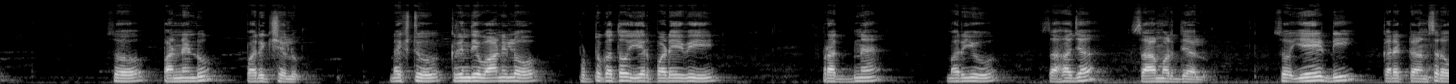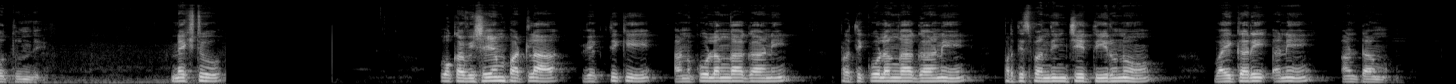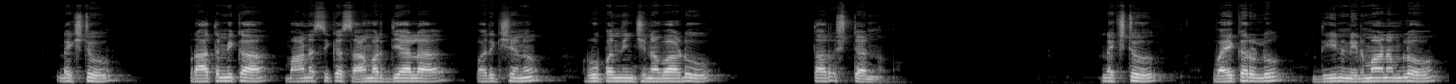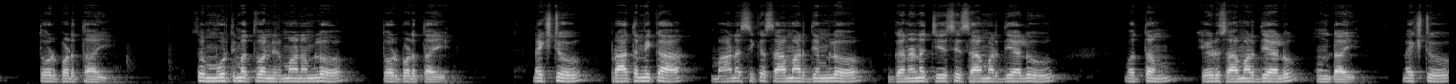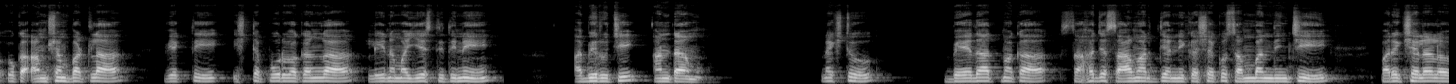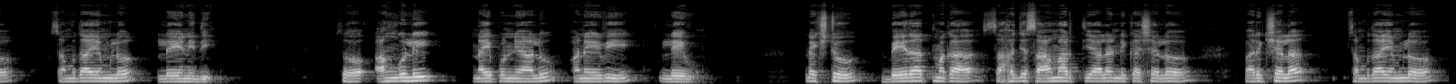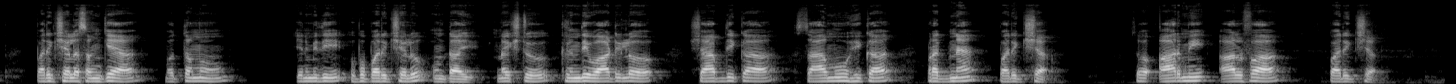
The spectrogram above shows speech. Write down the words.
సో పన్నెండు పరీక్షలు. నెక్స్ట్ క్రింది వాణిలో పుట్టుకతో ఏర్పడేవి ప్రజ్ఞ మరియు సహజ సామర్థ్యాలు. So A D correct answer అవుతుంది. నెక్స్ట్ ఒక విషయం పట్ల వ్యక్తికి అనుకూలంగా కానీ ప్రతికూలంగా కానీ ప్రతిస్పందించే తీరును వైఖరి అని అంటాము. నెక్స్ట్ ప్రాథమిక మానసిక సామర్థ్యాల పరీక్షను రూపొందించినవాడు థర్స్టన్ నెక్స్ట్ వైఖరులు దీని నిర్మాణంలో తోడ్పడతాయి. సో మూర్తిమత్వ నిర్మాణంలో తోడ్పడతాయి. నెక్స్ట్ ప్రాథమిక మానసిక సామర్థ్యంలో గణన చేసే సామర్థ్యాలు మొత్తం ఏడు సామర్థ్యాలు ఉంటాయి. నెక్స్ట్ ఒక అంశం పట్ల వ్యక్తి ఇష్టపూర్వకంగా లీనమయ్యే స్థితిని అభిరుచి అంటాము. నెక్స్ట్ భేదాత్మక సహజ సామర్థ్య నికషకు సంబంధించి పరీక్షలలో సముదాయంలో లేనిది. సో అంగులి నైపుణ్యాలు అనేవి లేవు. నెక్స్ట్ భేదాత్మక సహజ సామర్థ్యాల నికషలో పరీక్షల సముదాయంలో పరీక్షల సంఖ్య మొత్తము ఎనిమిది ఉప పరీక్షలు ఉంటాయి. నెక్స్ట్ క్రింది వాటిలో శాబ్దిక సామూహిక ప్రజ్ఞ పరీక్ష. సో ఆర్మీ ఆల్ఫా పరీక్ష.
